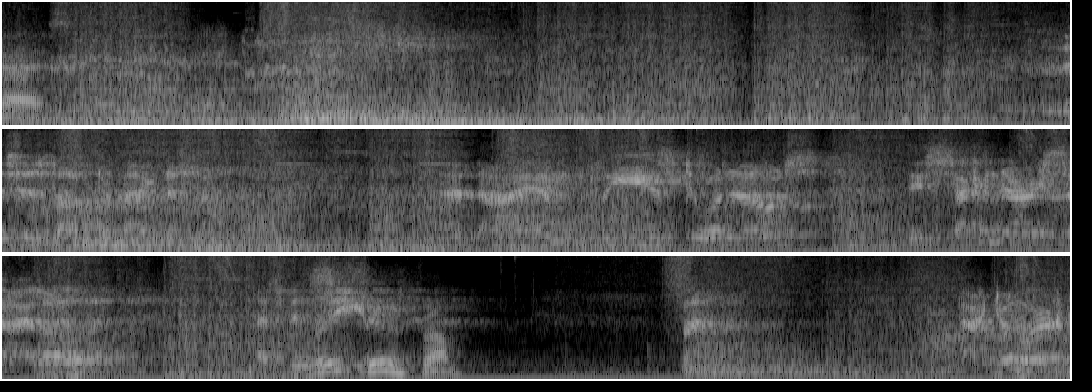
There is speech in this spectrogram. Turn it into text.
Guys. This is Dr. Magnusson, and I am pleased to announce the secondary silo has been Where are you sealed. shooting from? Back to work.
